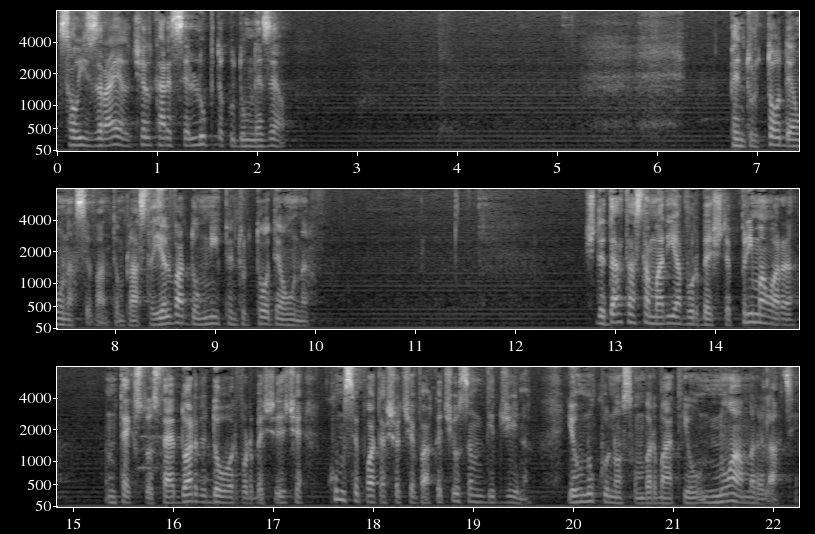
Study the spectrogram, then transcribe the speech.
sau Israel, cel care se luptă cu Dumnezeu. Pentru totdeauna se va întâmpla asta. El va domni pentru totdeauna. Și de data asta Maria vorbește. Prima oară în textul ăsta, doar de două ori vorbește. Zice, cum se poate așa ceva? Căci eu sunt virgină. Eu nu cunosc un bărbat, eu nu am relații.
